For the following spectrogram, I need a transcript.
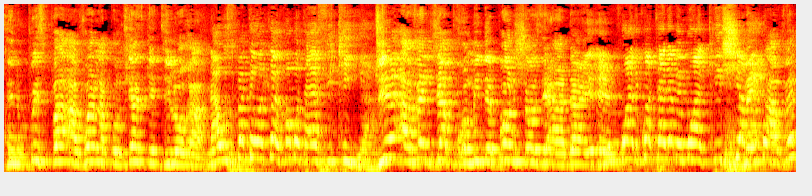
tu ne puisses pas avoir la confiance que tu l'auras. na usipate uhakika kwamba utayafikia Dieu avait déjà promis de bonnes choses à Adam et Ève. Mungu alikuwa tayari amemhakikishia Mais avec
